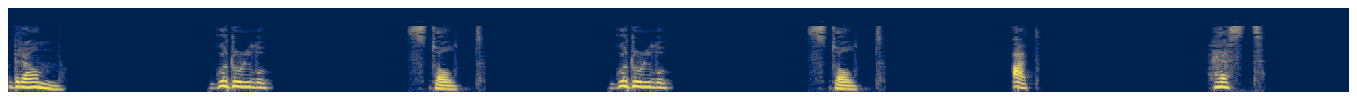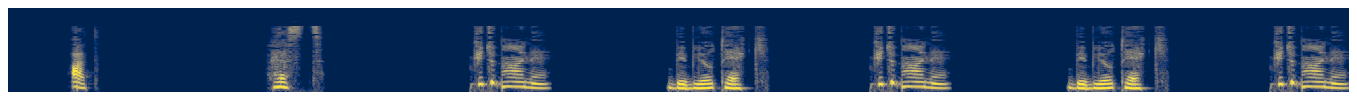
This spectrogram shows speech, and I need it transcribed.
Brann. gururlu Stolt. gururlu Stolt. at Hest. at Hest. Kütüphane Bibliotek. kütüphane Bibliotek. kütüphane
